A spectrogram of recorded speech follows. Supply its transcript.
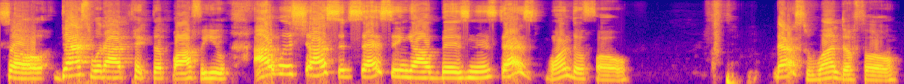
So that's what I picked up off of you. I wish y'all success in y'all business. That's wonderful. That's wonderful.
